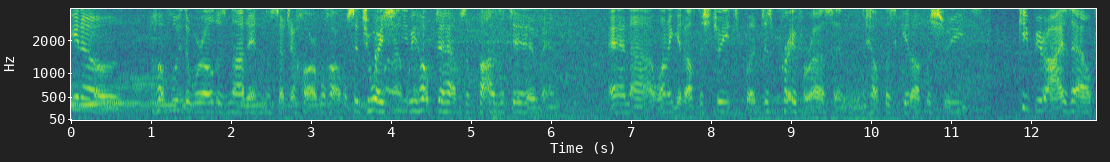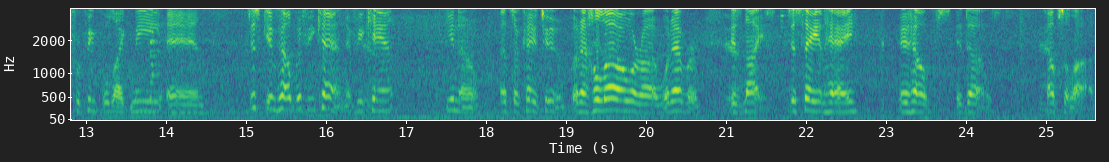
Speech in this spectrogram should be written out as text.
you know, hopefully the world is not in such a horrible, horrible situation. We hope to have some positive and and I uh, want to get off the streets, but just pray for us and help us get off the streets. Keep your eyes out for people like me and just give help if you can. If you can't, you know, that's okay too. But a hello or a whatever yeah. is nice. Just saying hey, it helps. It does. Yeah. Helps a lot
